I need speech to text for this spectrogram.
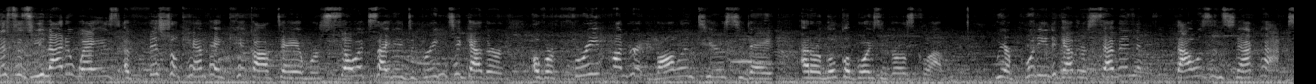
This is United Way's official campaign kickoff day, and we're so excited to bring together over 300 volunteers today at our local Boys and Girls Club. We are putting together 7,000 snack packs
